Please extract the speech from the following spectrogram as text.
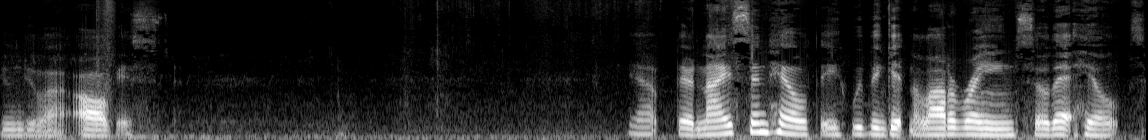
June, July, August. Yep, they're nice and healthy. We've been getting a lot of rain, so that helps.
